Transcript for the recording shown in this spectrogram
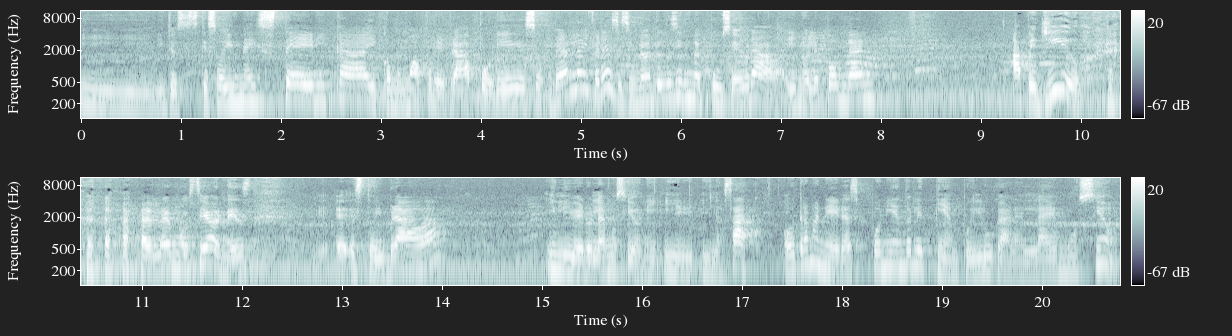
y, yo es que soy una histérica y cómo me voy a poner brava por eso. Vean la diferencia, simplemente es decir me puse brava y no le pongan apellido a la emoción. Es estoy brava y libero la emoción y, la saco. Otra manera es poniéndole tiempo y lugar a la emoción.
